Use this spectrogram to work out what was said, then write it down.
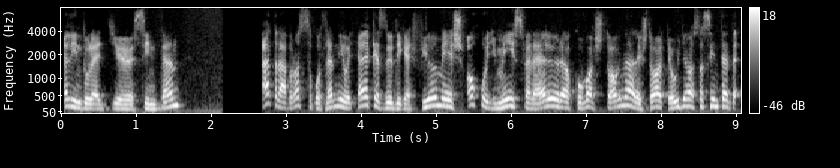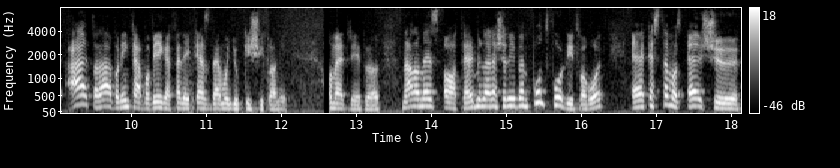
elindul egy szinten, általában az szokott lenni, hogy elkezdődik egy film, és ahogy mész vele előre, akkor vagy stagnál, és tartja ugyanazt a szintet, de általában inkább a vége felé kezd el mondjuk kisiklani a medréből. Nálam ez a Terminál esetében pont fordítva volt. Elkezdtem az első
